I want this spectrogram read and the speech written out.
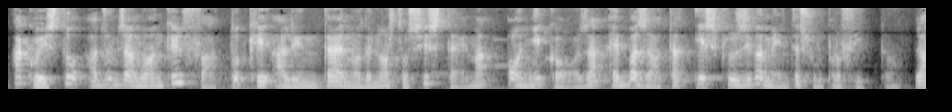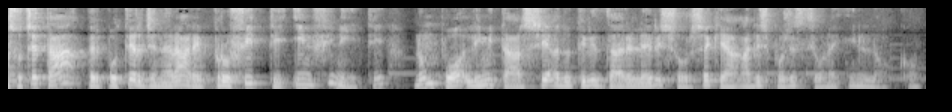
A questo aggiungiamo anche il fatto che all'interno del nostro sistema ogni cosa è basata esclusivamente sul profitto. La società, per poter generare profitti infiniti, non può limitarsi ad utilizzare le risorse che ha a disposizione in loco.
